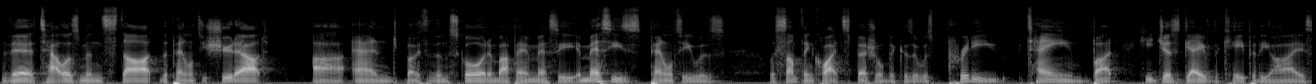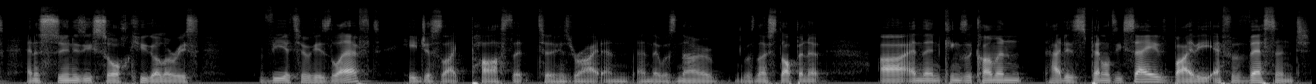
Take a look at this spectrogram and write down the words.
their talisman start the penalty shootout. Uh, and both of them scored. Mbappe and Messi. And Messi's penalty was was something quite special because it was pretty tame, but he just gave the keeper the eyes. And as soon as he saw Hugo Lloris veer to his left, he just like passed it to his right, and, and there was no there was no stopping it. Uh, and then Kingsley Coman had his penalty saved by the effervescent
